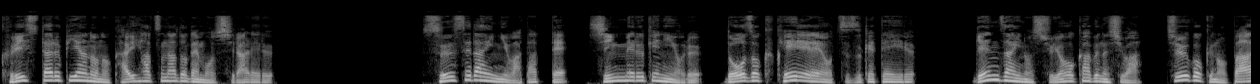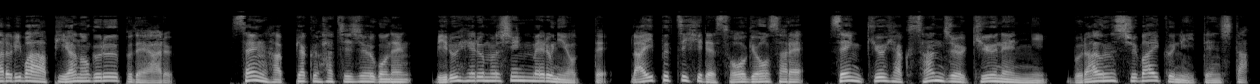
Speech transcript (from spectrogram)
クリスタルピアノの開発などでも知られる。数世代にわたって、シンメル家による、同族経営を続けている。現在の主要株主は、中国のパールリバーピアノグループである。1885年、ビルヘルム・シンメルによって、ライプツヒで創業され、1939年に、ブラウンシュバイクに移転した。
